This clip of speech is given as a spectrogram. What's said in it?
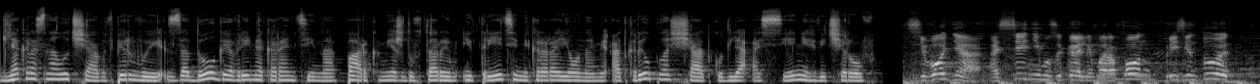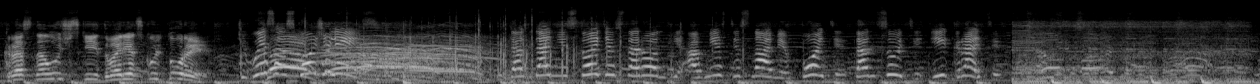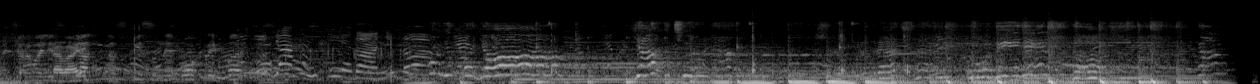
Для краснолучан впервые за долгое время карантина парк между вторым и третьим микрорайонами открыл площадку для осенних вечеров. Сегодня осенний музыкальный марафон презентует Краснолучский дворец культуры. Вы соскучились? Тогда не стойте в сторонке, а вместе с нами пойте, танцуйте и играйте. Давай. Охрой парки.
